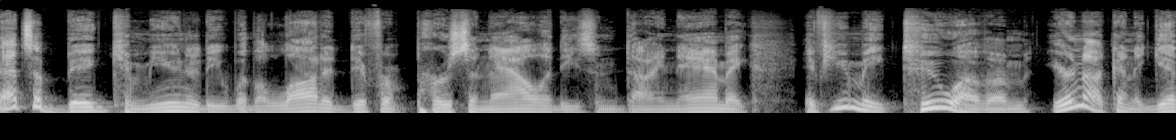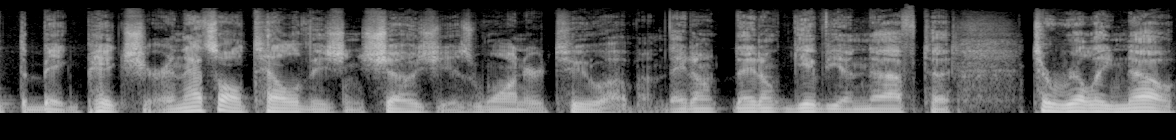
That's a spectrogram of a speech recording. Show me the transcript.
That's a big community with a lot of different personalities and dynamic. If you meet two of them, you're not going to get the big picture, and that's all television shows you is one or two of them. They don't they don't give you enough to to really know.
